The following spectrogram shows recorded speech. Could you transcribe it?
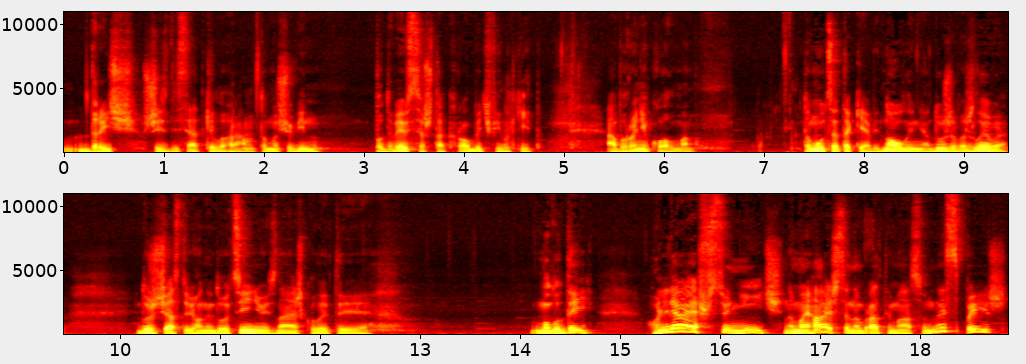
дрищ 60 кг, тому що він подивився, що так робить Філхіт або Роні Колман. Тому це таке відновлення дуже важливе. Дуже часто його недооцінюють. Знаєш, коли ти молодий, гуляєш всю ніч, намагаєшся набрати масу, не спиш.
